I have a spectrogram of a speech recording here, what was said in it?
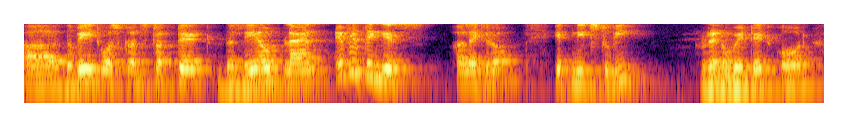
uh, the way it was constructed, the layout plan, everything is uh, like, you know, it needs to be renovated or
